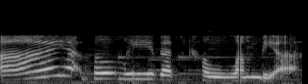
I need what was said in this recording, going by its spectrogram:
I believe that's Columbia.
